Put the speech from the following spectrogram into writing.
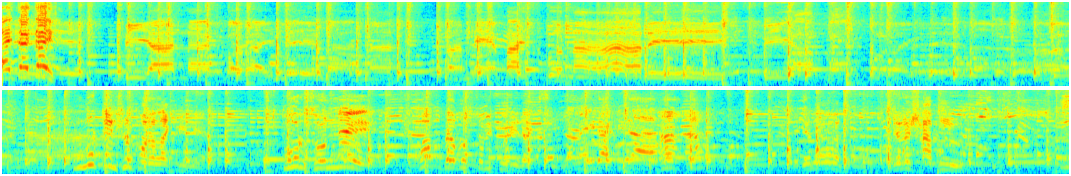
তাই, তাই, তাই। বিয়া না করাইলে না না তানে না রে। বিয়া না করাইলে না না। কোনো টেনশন করা লাগবে না। তোর জন্য সব ব্যবস্থা আমি করে রাখছি। না। না এটা কিরা হ্যাঁ হ্যাঁ কি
